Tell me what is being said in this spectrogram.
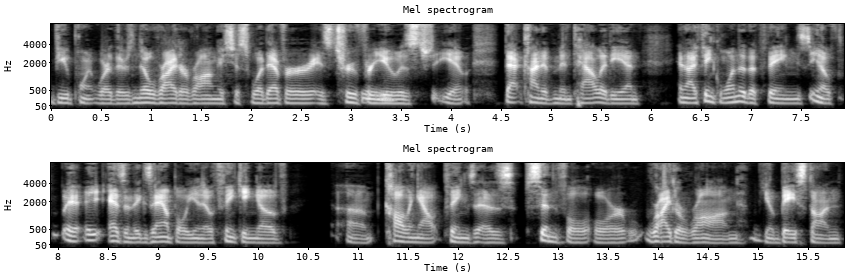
viewpoint where there's no right or wrong it's just whatever is true for mm-hmm. you is you know that kind of mentality and and i think one of the things you know as an example you know thinking of um, calling out things as sinful or right or wrong you know based on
